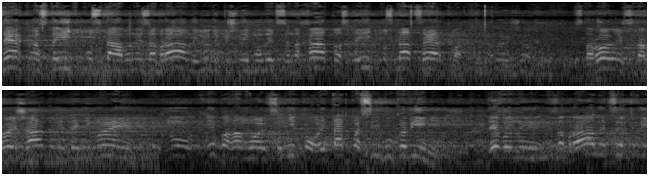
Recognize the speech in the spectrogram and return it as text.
церква стоїть пуста. Вони забрали, люди пішли молитися на хату, а стоїть пуста церква. Старої, старої Жадові, де немає ну, ні богомольця, нікого. І так по всій Буковині. Де вони забрали церкви,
